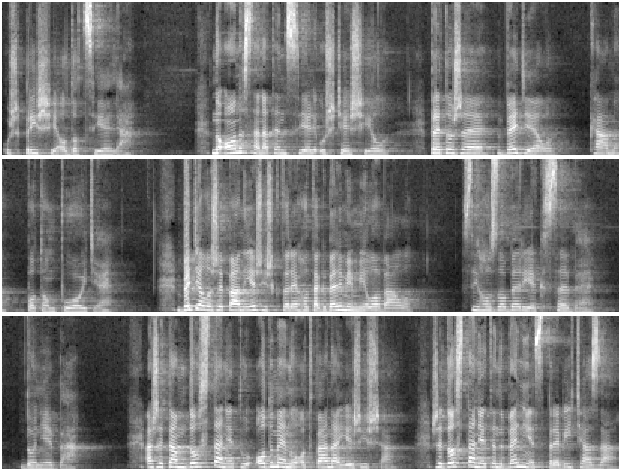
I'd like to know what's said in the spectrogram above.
Už prišiel do cieľa. No on sa na ten cieľ už tešil, pretože vedel, kam potom pôjde. Vedel, že pán Ježiš, ktorého tak veľmi miloval, si ho zoberie k sebe do neba a že tam dostane tú odmenu od pána Ježiša, že dostane ten veniec pre víťaza.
